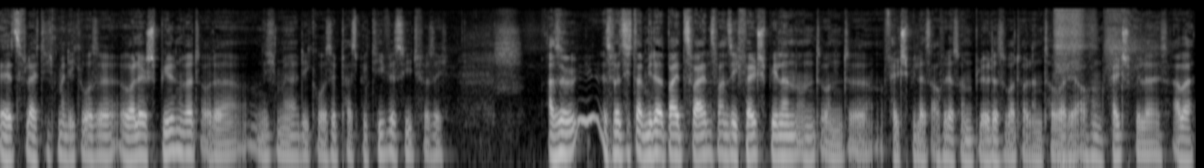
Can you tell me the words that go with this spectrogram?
der jetzt vielleicht nicht mehr die große Rolle spielen wird oder nicht mehr die große Perspektive sieht für sich. Also es wird sich dann wieder bei 22 Feldspielern und, und äh, Feldspieler ist auch wieder so ein blödes Wort, weil ein Torwart ja auch ein Feldspieler ist, aber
